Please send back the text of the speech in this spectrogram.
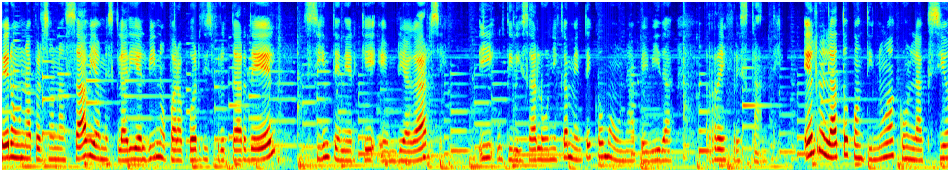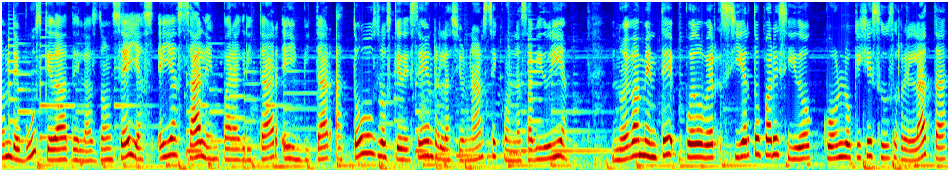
pero una persona sabia mezclaría el vino para poder disfrutar de él sin tener que embriagarse y utilizarlo únicamente como una bebida refrescante. El relato continúa con la acción de búsqueda de las doncellas. Ellas salen para gritar e invitar a todos los que deseen relacionarse con la sabiduría. Nuevamente puedo ver cierto parecido con lo que Jesús relata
